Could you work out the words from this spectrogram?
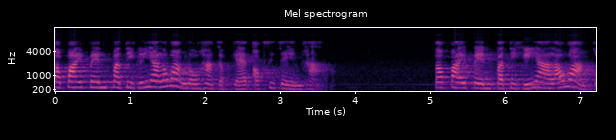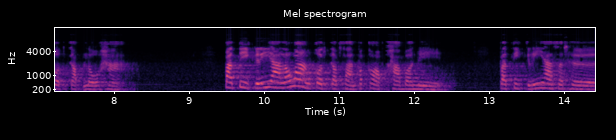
ต่อไปเป็นปฏิกิริยาระหว่างโลหะกับแก๊สออกซิเจนค่ะ ต่อไปเป็นปฏิกิริยาระหว่างกรดกับโลหะ ปฏิกิริยาระหว่างกรดกับสารประกอบคาร์บอเนต ปฏิกิริยาสะเทิน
